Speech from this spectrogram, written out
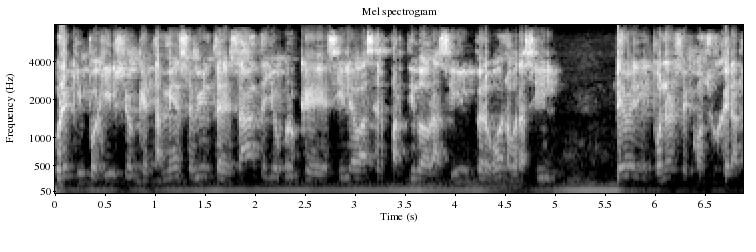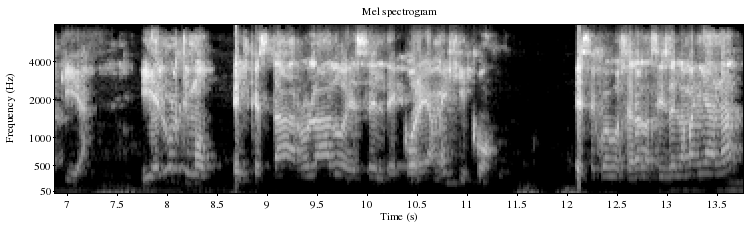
un equipo egipcio que también se vio interesante, yo creo que sí le va a hacer partido a Brasil, pero bueno, Brasil debe de imponerse con su jerarquía. Y el último, el que está rolado, es el de Corea-México. Ese juego será a las 6 de la mañana,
